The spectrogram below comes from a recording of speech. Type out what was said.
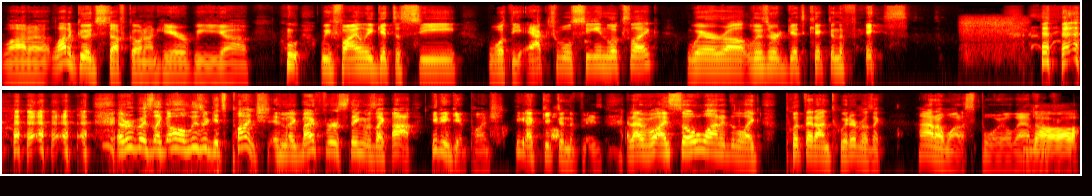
A lot of a lot of good stuff going on here. We uh we finally get to see what the actual scene looks like where uh, Lizard gets kicked in the face. Everybody's like, "Oh, Lizard gets punched," and like my first thing was like, "Ah, he didn't get punched. He got kicked in the face." And I, I so wanted to like put that on Twitter, but I was like, "I don't want to spoil that." No,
